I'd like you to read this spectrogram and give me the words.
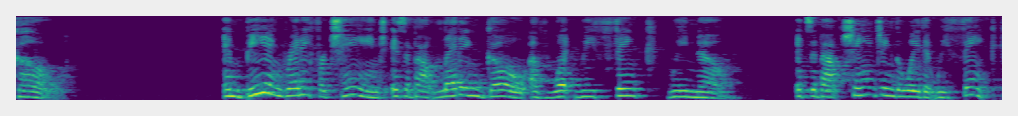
go. And being ready for change is about letting go of what we think we know. It's about changing the way that we think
